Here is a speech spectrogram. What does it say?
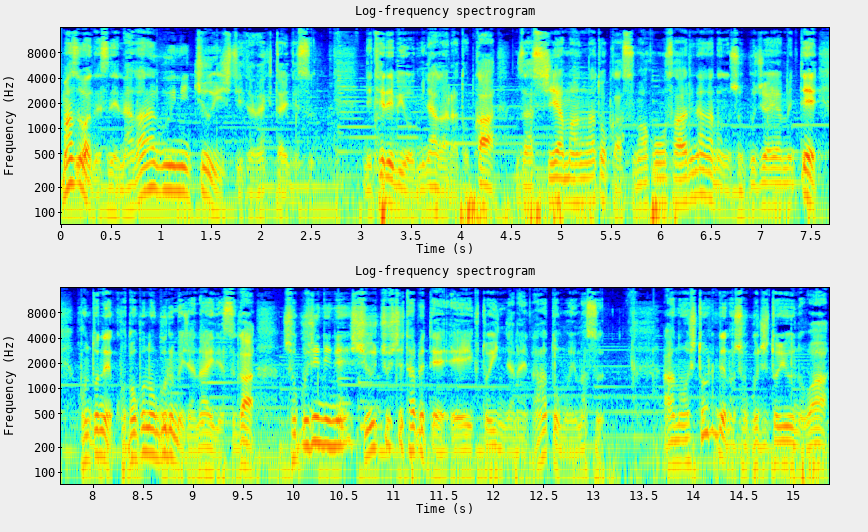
まずはですねながら食いに注意していただきたいです。でテレビを見ながらとか雑誌や漫画とかスマホを触りながらの食事はやめて本当ね孤独のグルメじゃないですが食事にね集中して食べていくといいんじゃないかなと思います。あの1人での食事というのは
